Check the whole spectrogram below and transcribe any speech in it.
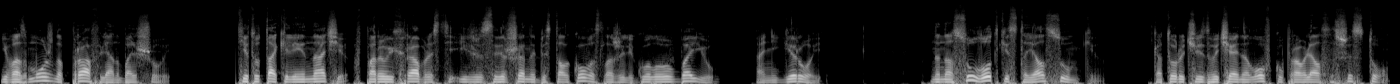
И, возможно, прав Лян Большой. Те, кто так или иначе, в порыве храбрости или же совершенно бестолково сложили голову в бою, а не герои. На носу лодки стоял Сумкин, который чрезвычайно ловко управлялся с шестом.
